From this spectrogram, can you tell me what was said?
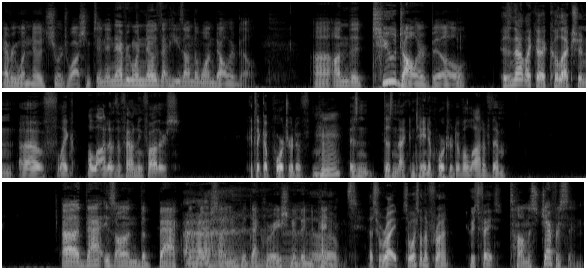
Everyone knows George Washington, and everyone knows that he's on the one dollar bill. Uh, on the two dollar bill, Isn't that like a collection of like a lot of the founding fathers? It's like a portrait of. Mhm. Isn't doesn't that contain a portrait of a lot of them? Uh, that is on the back when they're signing the Declaration of Oh. Independence. That's right. So what's on the front? Whose face? Thomas Jefferson.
